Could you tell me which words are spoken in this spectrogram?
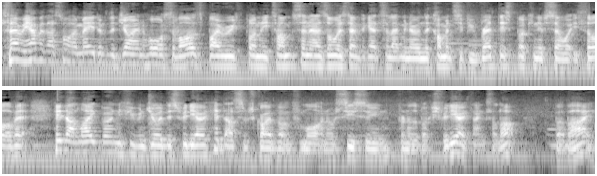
So there we have it, that's what I made of The Giant Horse of Oz by Ruth Plumly Thompson. As always, don't forget to let me know in the comments if you've read this book and if so, what you thought of it. Hit that like button if you've enjoyed this video, hit that subscribe button for more, and I'll see you soon for another bookish video. Thanks a lot. Bye-bye.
